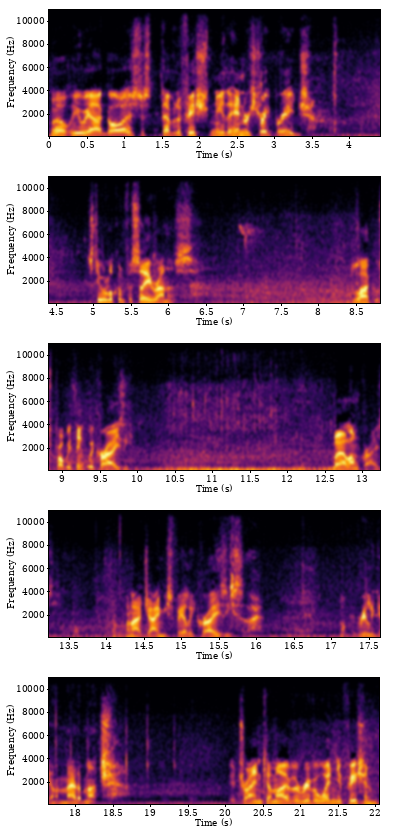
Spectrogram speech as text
Well, here we are guys, just having a fish near the Henry Street Bridge. Still looking for sea runners. Locals probably think we're crazy. Well, I'm crazy. I know Jamie's fairly crazy, so not really gonna matter much. A train come over the river when you're fishing.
